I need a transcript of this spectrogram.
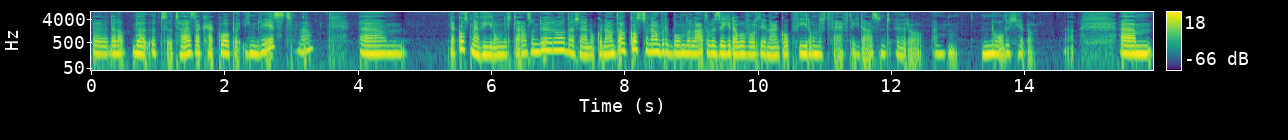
uh, dat, dat, het, het, huis dat ik ga kopen in Leest. Um, dat kost mij 400.000 euro. Daar zijn ook een aantal kosten aan verbonden. Laten we zeggen dat we voor die aankoop 450.000 euro um, nodig hebben. Ja. Um,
